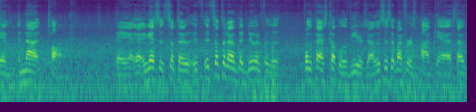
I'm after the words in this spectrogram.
and and not talk. Okay, I, I guess it's something it's, it's something I've been doing for the for the past couple of years now. This isn't my first podcast. I've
